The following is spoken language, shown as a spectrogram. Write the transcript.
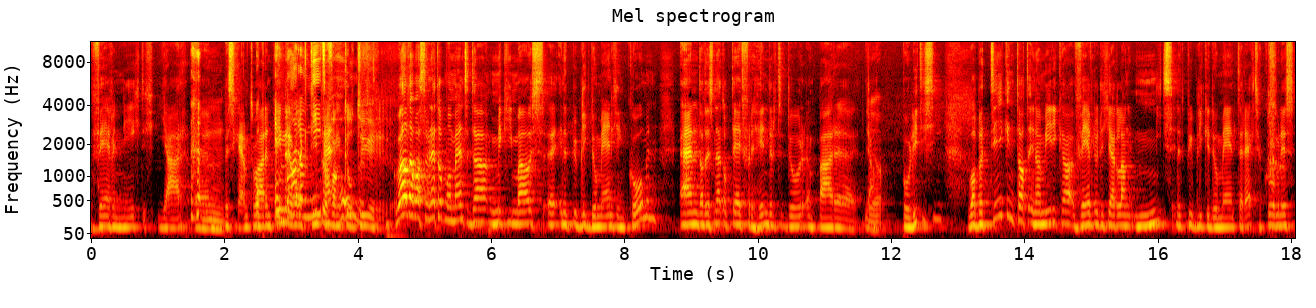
95 jaar eh, Hmm. beschermd waren. En Eender welk waarom niet type van 100? cultuur. Wel, dat was zo net op het moment dat Mickey Mouse in het publiek domein ging komen. En dat is net op tijd verhinderd door een paar ja, Ja. politici. Wat betekent dat in Amerika 25 jaar lang niets in het publieke domein terechtgekomen is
